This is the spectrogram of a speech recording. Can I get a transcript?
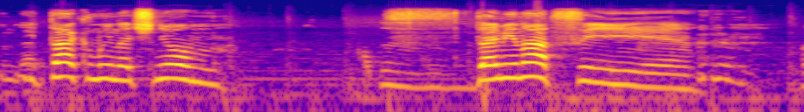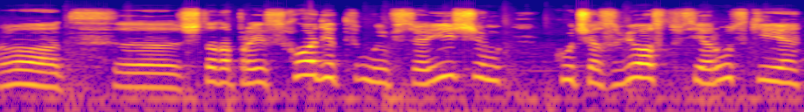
Итак, мы начнем с доминации. Вот. Э, что-то происходит, мы все ищем. Куча звезд, все русские.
